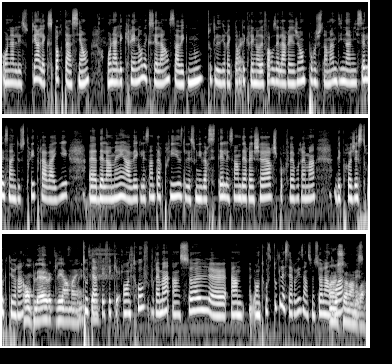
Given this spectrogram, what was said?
On a le soutien à l'exportation. Les créneaux d'excellence avec nous, tous les directeurs Ouais. des créneaux de force de la région pour justement dynamiser les industries, travailler euh, de la main avec les entreprises, les universités, les centres de recherche pour faire vraiment des projets structurants. Complet, clé en main. Tout à fait. on trouve vraiment un seul, euh, un- on trouve tous les services dans un seul endroit. Un seul endroit.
